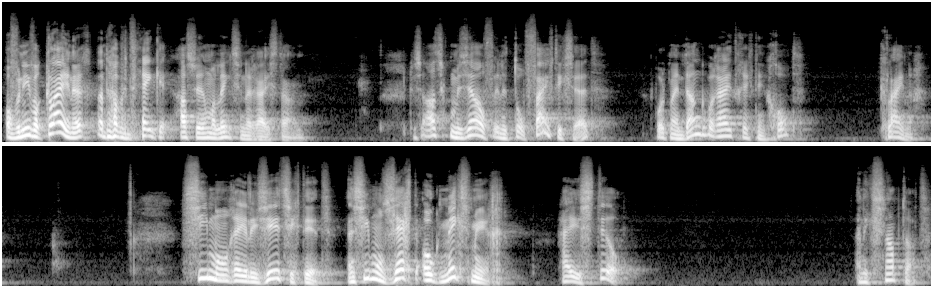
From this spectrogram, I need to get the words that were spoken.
Of in ieder geval kleiner dan dat we denken als we helemaal links in de rij staan. Dus als ik mezelf in de top 50 zet, wordt mijn dankbaarheid richting God kleiner. Simon realiseert zich dit. En Simon zegt ook niks meer. Hij is stil. En ik snap dat.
